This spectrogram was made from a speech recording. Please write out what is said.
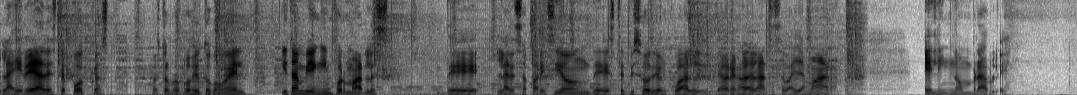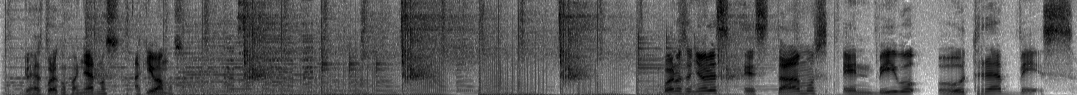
la idea de este podcast, nuestro propósito con él y también informarles de la desaparición de este episodio, el cual de ahora en adelante se va a llamar El Innombrable. Gracias por acompañarnos, aquí vamos. Bueno, señores, estamos en vivo otra vez.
